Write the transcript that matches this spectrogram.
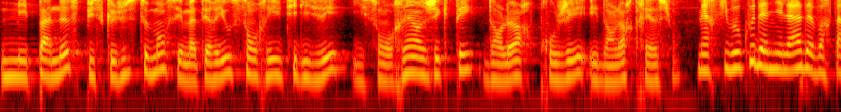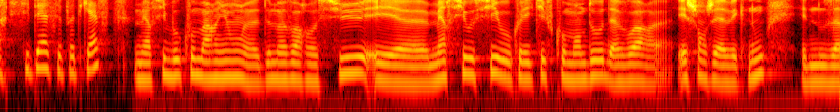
mais pas neufs puisque justement ces matériaux sont réutilisés, ils sont réinjectés dans leurs projets et dans leur création. Merci beaucoup Daniela d'avoir participé à ce podcast. Merci beaucoup Marion de m'avoir reçu et merci aussi au collectif Commando d'avoir échangé avec nous et de nous avoir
